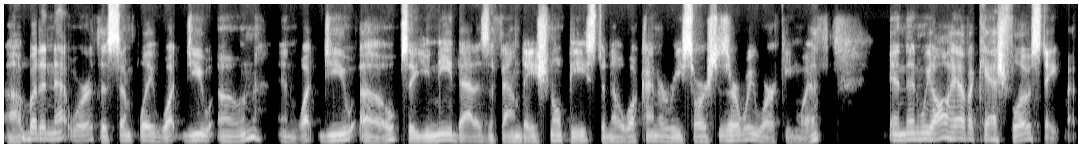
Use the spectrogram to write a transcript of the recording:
uh, but a net worth is simply what do you own and what do you owe. So you need that as a foundational piece to know what kind of resources are we working with. And then we all have a cash flow statement.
